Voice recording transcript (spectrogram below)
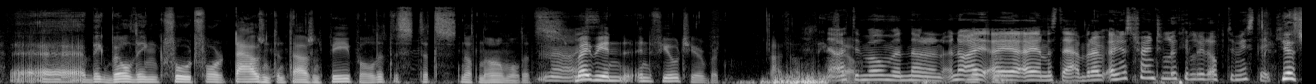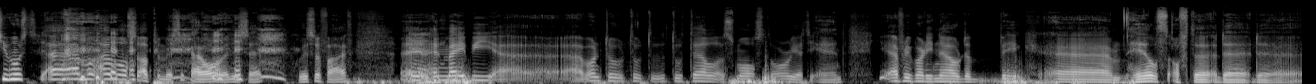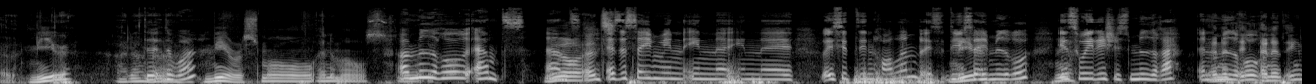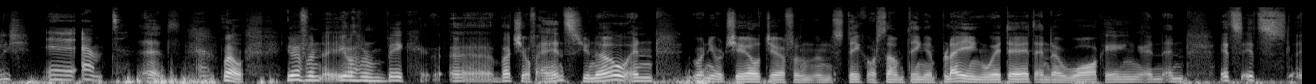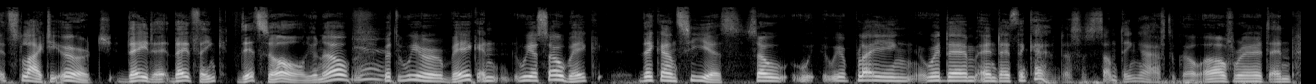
uh, a big building food for thousands and thousands of people. That is that's not normal. That's No, maybe in in the future, but I don't think no, so. at the moment, no, no, no, no. I, I. I understand, but I'm, I'm just trying to look a little optimistic. Yes, you must. Uh, I'm, I'm also optimistic. I already said we'll survive, and, Yeah. and maybe uh, I want to, to, to, to tell a small story at the end. Everybody know the big um, hills of the the the mieren. I don't The- know. the what? Mieren, small animals. Uh, myror, ants. Ants? It's the same in in uh, in. Uh, is it in Holland? Is, do you say myro? In Myra. Swedish, it's myra and, and, in, and in English, uh, ant. ant. Ant. Well, you have an you have a big uh, bunch of ants, you know, and when you're a child, you have an, a stick or something and playing with it, and they're walking, and, and it's it's it's like the earth. They they, they think that's all, you know. Yeah. But we are big, and we are so big, they can't see us. So we, we're playing with them, and they think, "Ah, this is something. I have to go over it, and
